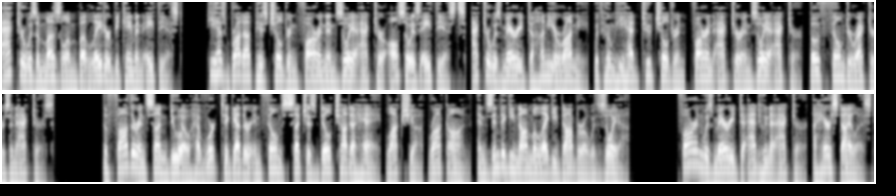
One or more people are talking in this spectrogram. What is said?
Akhtar was a Muslim but later became an atheist. He has brought up his children Farhan and Zoya Akhtar also as atheists. Akhtar was married to Honey Irani, with whom he had two children, Farhan Akhtar and Zoya Akhtar, both film directors and actors. The father and son duo have worked together in films such as Dil Chahta Hai, Lakshya, Rock On, and Zindagi Na Milegi Dobara with Zoya. Farhan was married to Adhuna Akhtar, a hairstylist.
